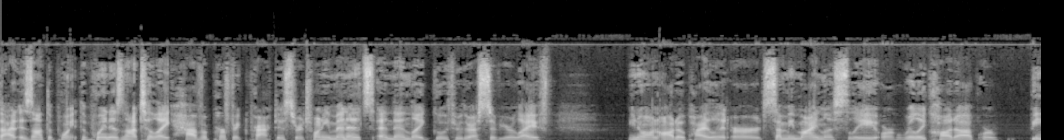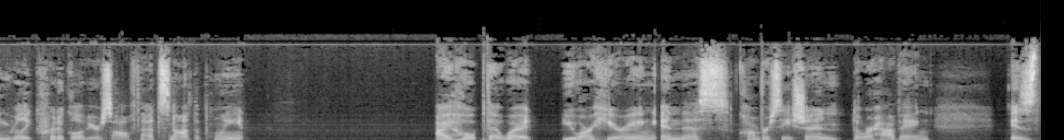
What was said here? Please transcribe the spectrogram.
that is not the point. The point is not to like have a perfect practice for 20 minutes and then like go through the rest of your life, you know, on autopilot or semi mindlessly or really caught up or being really critical of yourself. That's not the point. I hope that what you are hearing in this conversation that we're having is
